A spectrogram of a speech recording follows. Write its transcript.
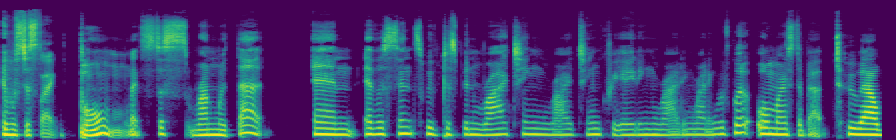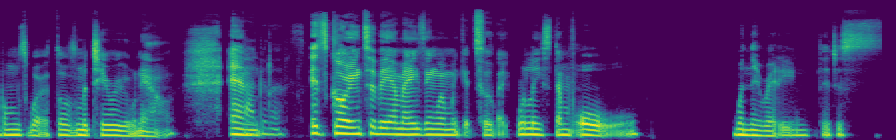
it was just like, boom, let's just run with that. And ever since, we've just been writing, writing, creating, writing, writing. We've got almost about two albums worth of material now. And Fabulous. it's going to be amazing when we get to like release them all when they're ready. They're just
